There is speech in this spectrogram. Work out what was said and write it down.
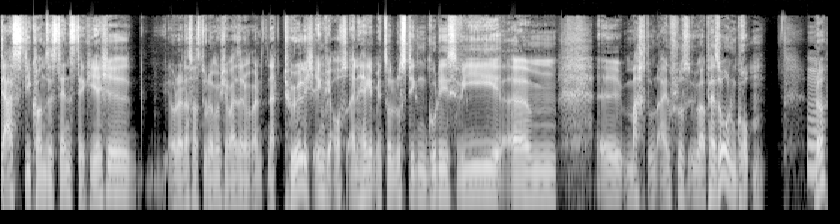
dass die Konsistenz der Kirche oder das, was du da möglicherweise natürlich irgendwie auch so einhergeht mit so lustigen Goodies wie ähm, äh, Macht und Einfluss über Personengruppen. Mhm. Ne?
